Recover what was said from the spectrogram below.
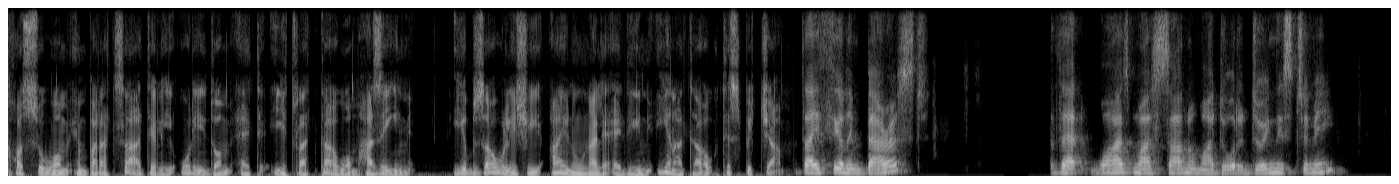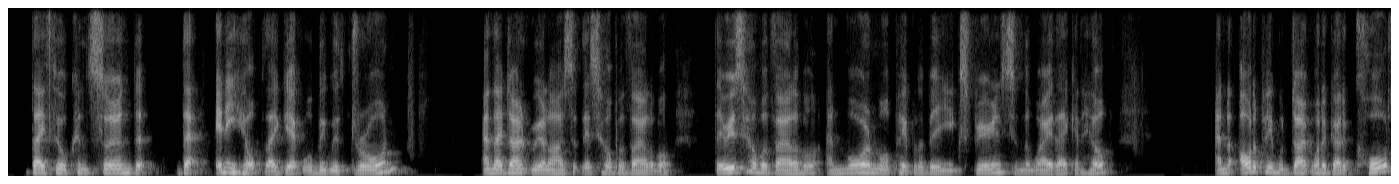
Iħossuhom imbarazzati li uliedhom qed jittrattawhom ħażin. Jibżgħu li xi għajnuna li qegħdin jingħataw tispiċċa. They feel embarrassed that why is my son or my daughter doing this to me? They feel concerned that that any help they get will be withdrawn and they don't realize that there's help available. There is help available, and more and more people are being experienced in the way they can help. And older people don't want to go to court,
